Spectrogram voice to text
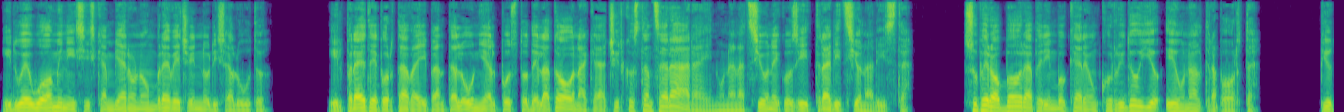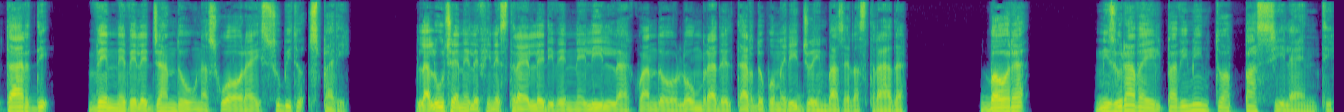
i due uomini si scambiarono un breve cenno di saluto. Il prete portava i pantaloni al posto della tonaca, circostanza rara in una nazione così tradizionalista. Superò Bora per imboccare un corridoio e un'altra porta. Più tardi venne veleggiando una suora e subito sparì. La luce nelle finestrelle divenne lilla quando l'ombra del tardo pomeriggio invase la strada. Bora misurava il pavimento a passi lenti,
